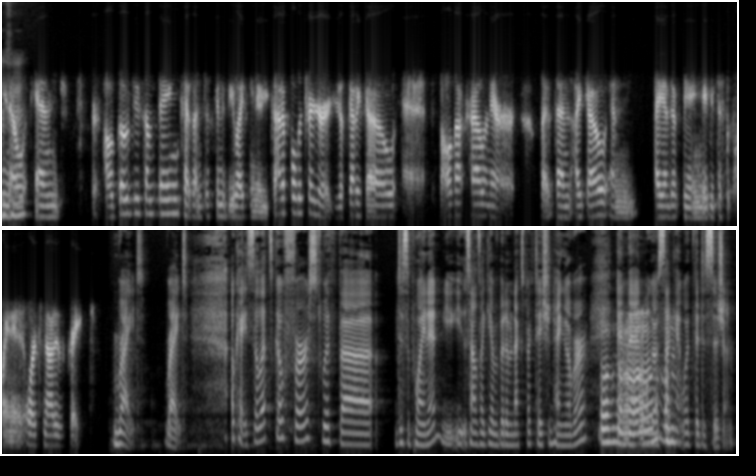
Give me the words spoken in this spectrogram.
You know, mm-hmm. and I'll go do something because I'm just going to be like, you know, you got to pull the trigger. You just got to go, and it's all about trial and error but then I go and I end up being maybe disappointed or it's not as great. Right, right. Okay, so let's go first with the disappointed. You, you, it sounds like you have a bit of an expectation hangover. Mm-hmm. And then we'll go second with the decision.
